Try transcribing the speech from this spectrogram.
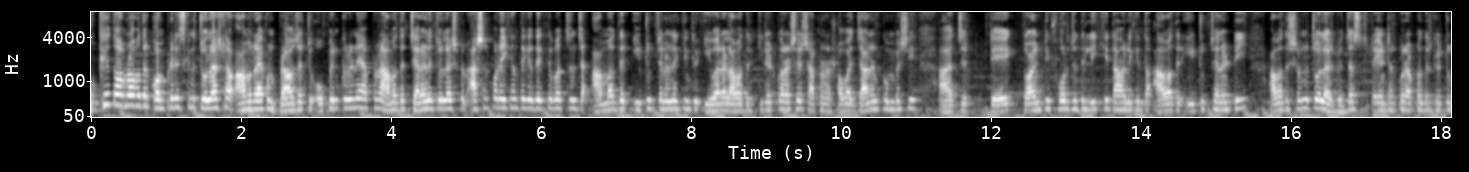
ওকে তো আমরা আমাদের কম্পিউটার স্ক্রিনে চলে আসলাম, আমরা এখন ব্রাউজারটি ওপেন করে নিয়ে আপনারা আমাদের চ্যানেলে চলে আসবেন। আসার পরে এখান থেকে দেখতে পাচ্ছেন যে আমাদের ইউটিউব চ্যানেলে কিন্তু ইউআরএল আমাদের ক্রিয়েট করা শেষ। আপনারা সবাই জানেন কম বেশি আর যে টেক টোয়েন্টি ফোর যদি লিখি, তাহলে কিন্তু আমাদের ইউটিউব চ্যানেলটি আমাদের সামনে চলে আসবে। জাস্ট এন্টার করে আপনাদেরকে একটু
